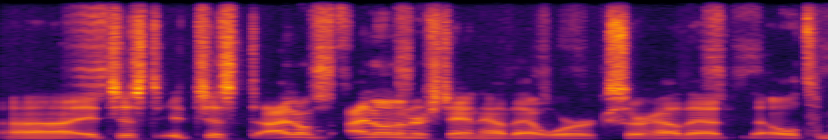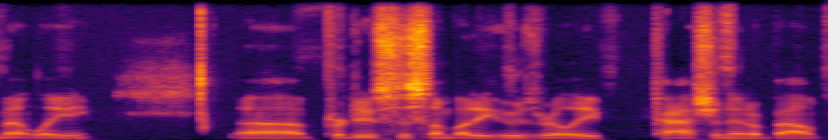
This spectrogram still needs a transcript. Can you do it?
Uh, it just, it just, I don't, I don't understand how that works or how that ultimately uh, produces somebody who's really passionate about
